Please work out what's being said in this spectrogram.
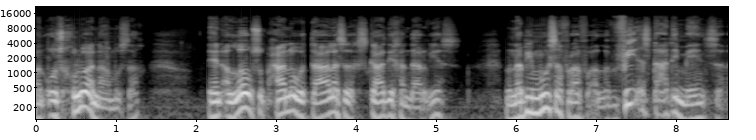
want ons glo aan Namedsdag en Allah subhanahu wa ta'ala se skadu gaan daar wees. Nou Nabi Musa vra vir Allah, wie is daardie mense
